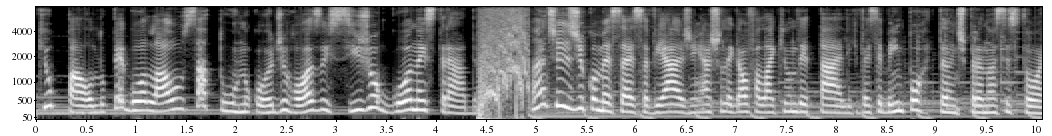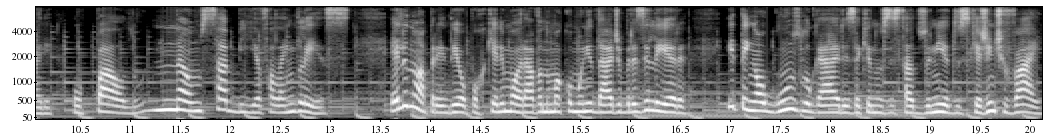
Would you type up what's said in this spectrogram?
que o Paulo pegou lá o Saturno cor-de-rosa e se jogou na estrada. Antes de começar essa viagem, acho legal falar aqui um detalhe que vai ser bem importante para nossa história. O Paulo não sabia falar inglês. Ele não aprendeu porque ele morava numa comunidade brasileira. E tem alguns lugares aqui nos Estados Unidos que a gente vai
